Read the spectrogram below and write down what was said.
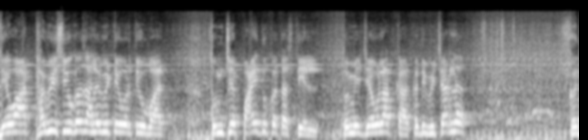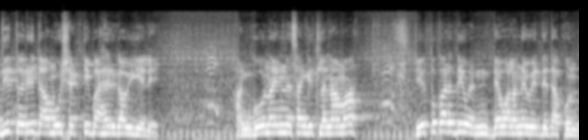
देवा अठ्ठावीस युग झालं विटेवरती उभात तुमचे पाय दुखत असतील. तुम्ही जेवलात का? कधी विचारलं? कधीतरी दामू शेट्टी बाहेरगावी गेले. आणि गोनाईनं सांगितलं ना मा येतो का रे देव देवाला नैवेद्य दाखवून?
